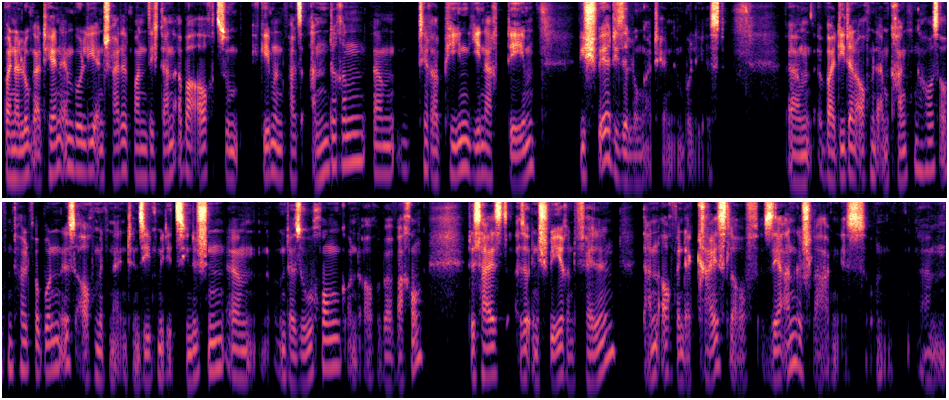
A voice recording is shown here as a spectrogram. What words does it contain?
Bei einer Lungenarterienembolie entscheidet man sich dann aber auch zu gegebenenfalls anderen ähm, Therapien, je nachdem, wie schwer diese Lungenarterienembolie ist. Ähm, weil die dann auch mit einem Krankenhausaufenthalt verbunden ist, auch mit einer intensivmedizinischen ähm, Untersuchung und auch Überwachung. Das heißt, also in schweren Fällen, dann auch wenn der Kreislauf sehr angeschlagen ist und ähm,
